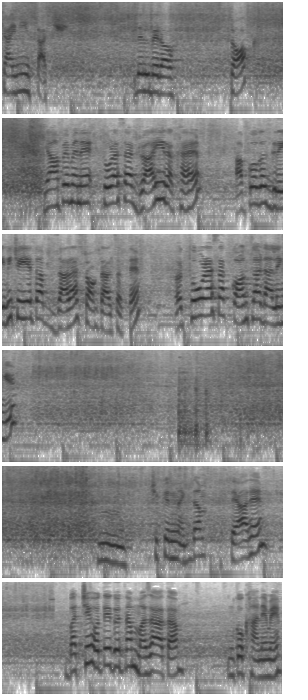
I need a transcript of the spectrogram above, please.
Chinese touch. Little bit of stock. यहाँ पे मैंने थोड़ा सा ड्राई ही रखा है। आपको अगर ग्रेवी चाहिए तो आप ज़्यादा स्टॉक डाल सकते हैं। और थोड़ा सा कॉर्नफ्लावर डालेंगे। चिकन हम्म, एकदम तैयार है। बच्चे होते तो इतना मज़ा आता। उनको खाने में।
